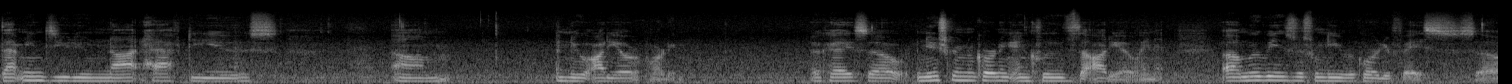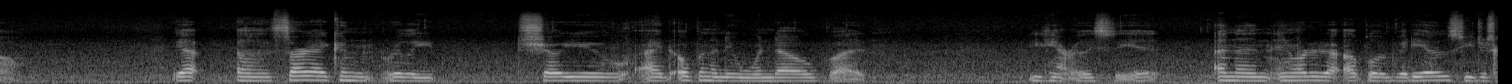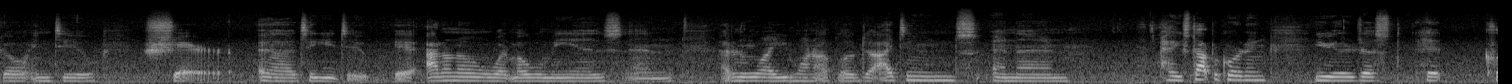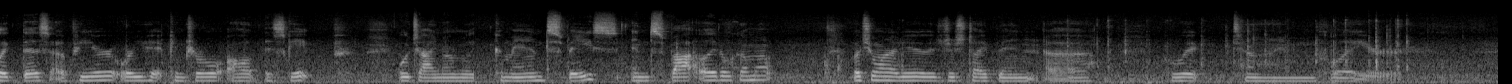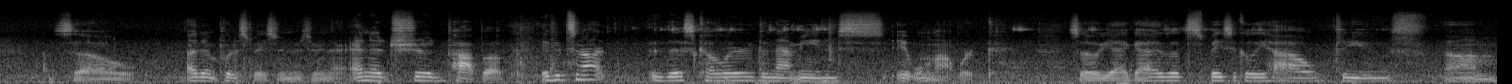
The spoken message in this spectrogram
That means you do not have to use um, a new audio recording. Okay, so new screen recording includes the audio in it. Uh, movie is just when you record your face, so yeah. Uh, sorry I couldn't really show you, I'd open a new window, but you can't really see it. And then in order to upload videos, you just go into share uh, to YouTube. It, I don't know what MobileMe is, and I don't know why you'd want to upload to iTunes. And then, hey, stop recording. You either just hit click this up here, or you hit Control Alt Escape which I normally command space and spotlight will come up. What you want to do is just type in uh, QuickTime Player. So I didn't put a space in between there, and it should pop up. If it's not this color, then that means it will not work. So yeah, guys, that's basically how to use. Um,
